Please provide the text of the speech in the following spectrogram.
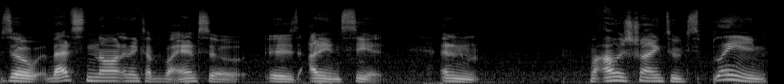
So that's not an acceptable answer. Is I didn't see it, and when I was trying to explain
